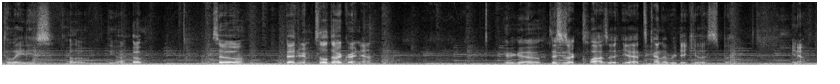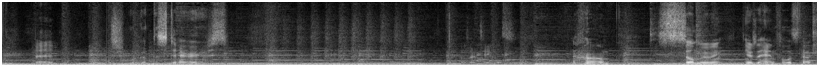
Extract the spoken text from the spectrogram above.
The ladies. Hello, Levi. Oh, so bedroom. It's a little dark right now. Here we go. This is our closet. Yeah, it's kind of ridiculous, but you know, bed. We'll go up the stairs. Those are tables. Um, still moving. Here's a handful of stuff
